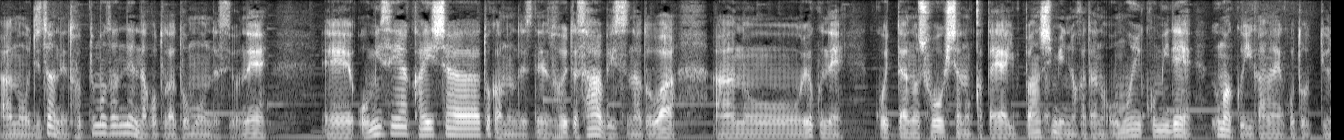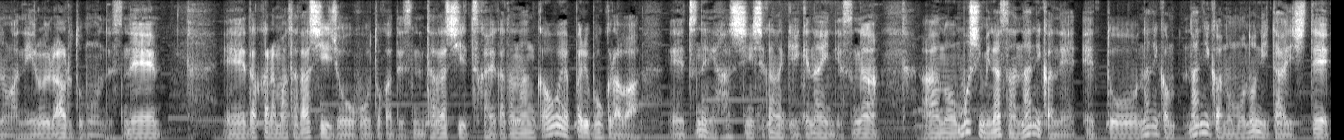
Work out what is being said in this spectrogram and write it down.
あの、実はね、とっても残念なことだと思うんですよね。えー、お店や会社とかのですね、そういったサービスなどは、あのー、よくね、こういったあの消費者の方や一般市民の方の思い込みでうまくいかないことっていうのがね、いろいろあると思うんですね。えー、だからまあ正しい情報とかですね、正しい使い方なんかをやっぱり僕らは、えー、常に発信していかなきゃいけないんですが、あの、もし皆さん何かね、えっと、何か、何かのものに対して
